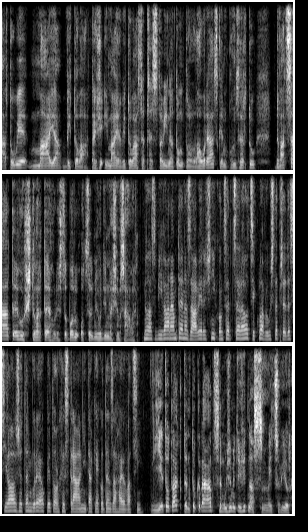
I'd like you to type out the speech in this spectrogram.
a to je Mája Vitová. Takže i Mája Vitová se představí na tomto laureátském koncertu 24. listopadu od 7 hodin v našem sále. No a zbývá nám ten závěrečný koncert celého cyklu a vy už jste předesílal, že ten bude opět orchestrální, tak jako ten zahajovací. Je to tak, tentokrát se můžeme těšit na smicový orchestr,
